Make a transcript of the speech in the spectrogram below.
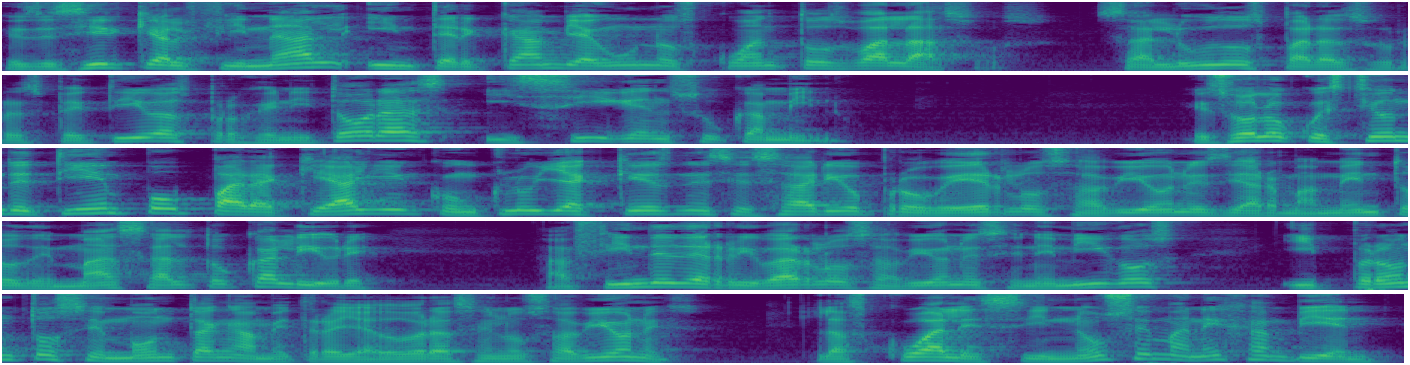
Es decir, que al final intercambian unos cuantos balazos, saludos para sus respectivas progenitoras y siguen su camino. Es solo cuestión de tiempo para que alguien concluya que es necesario proveer los aviones de armamento de más alto calibre a fin de derribar los aviones enemigos y pronto se montan ametralladoras en los aviones, las cuales si no se manejan bien,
